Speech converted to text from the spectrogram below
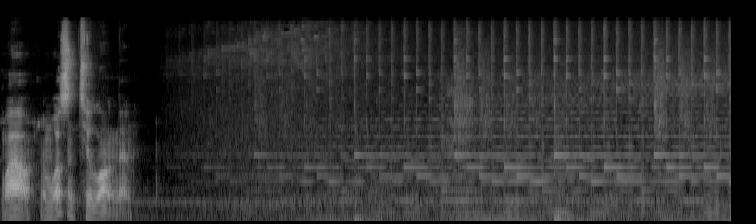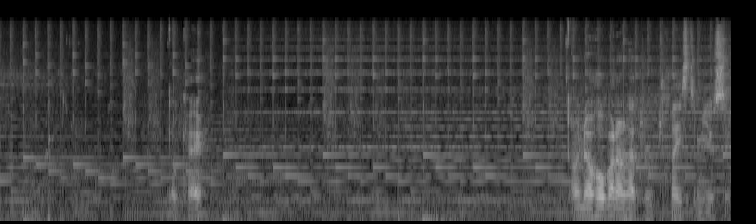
Wow, it wasn't too long then. Okay. Oh no, hope I don't have to replace the music.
